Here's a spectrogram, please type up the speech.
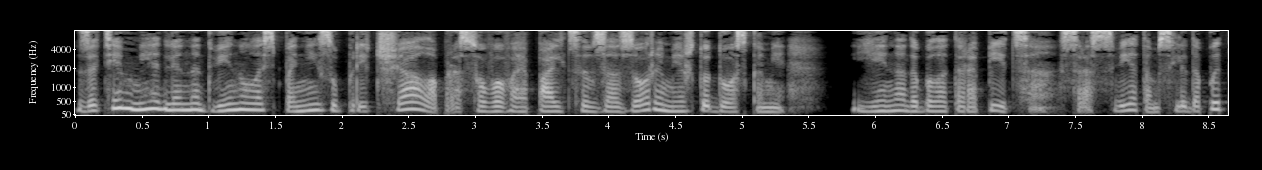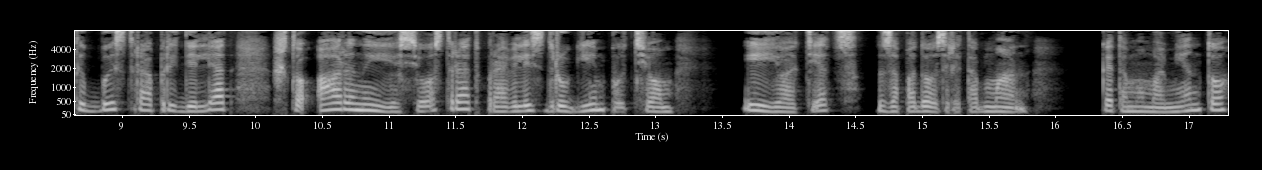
затем медленно двинулась по низу причала, просовывая пальцы в зазоры между досками — Ей надо было торопиться. С рассветом следопыты быстро определят, что Аарон и ее сестры отправились другим путем, и ее отец заподозрит обман. К этому моменту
